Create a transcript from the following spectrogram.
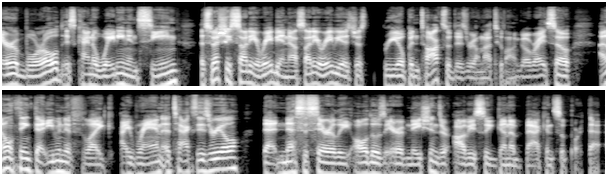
arab world is kind of waiting and seeing especially saudi arabia now. Saudi arabia has just reopened talks with israel not too long ago right? So i don't think that even if like iran attacks israel that necessarily all those arab nations are obviously gonna back and support that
